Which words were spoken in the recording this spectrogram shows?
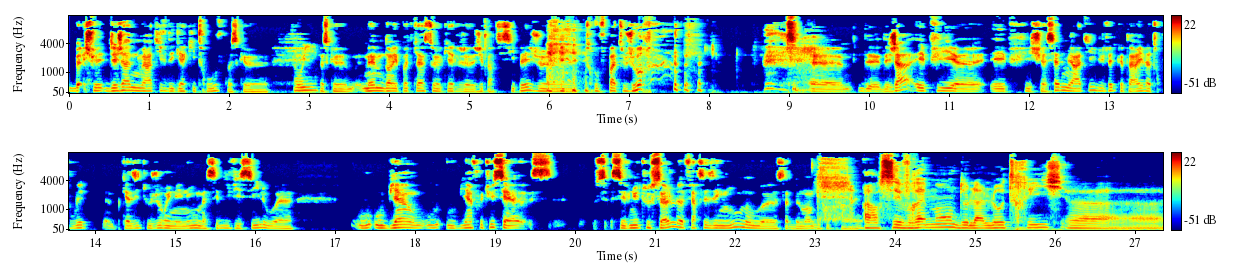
Ben, je suis déjà admiratif des gars qui trouvent parce que oui, parce que même dans les podcasts auxquels j'ai participé, je trouve pas toujours. euh, déjà et puis euh, et puis je suis assez admiratif du fait que tu arrives à trouver euh, quasi toujours une énigme assez difficile ou euh, ou, bien ou, bien foutu. C'est c'est venu tout seul faire ces énigmes ou ça te demande beaucoup de travail? Alors c'est vraiment de la loterie. Euh,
